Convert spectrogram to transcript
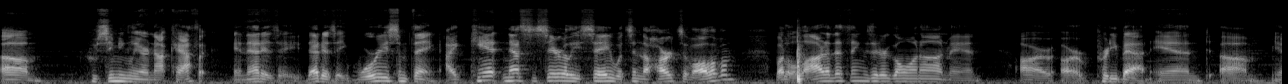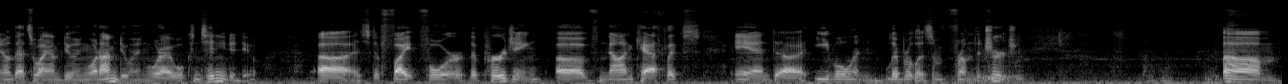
um, who seemingly are not Catholic. And that is a that is a worrisome thing. I can't necessarily say what's in the hearts of all of them, but a lot of the things that are going on, man, are are pretty bad, and um, you know that's why I'm doing what I'm doing, what I will continue to do, uh, is to fight for the purging of non-Catholics and uh, evil and liberalism from the church. Um,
